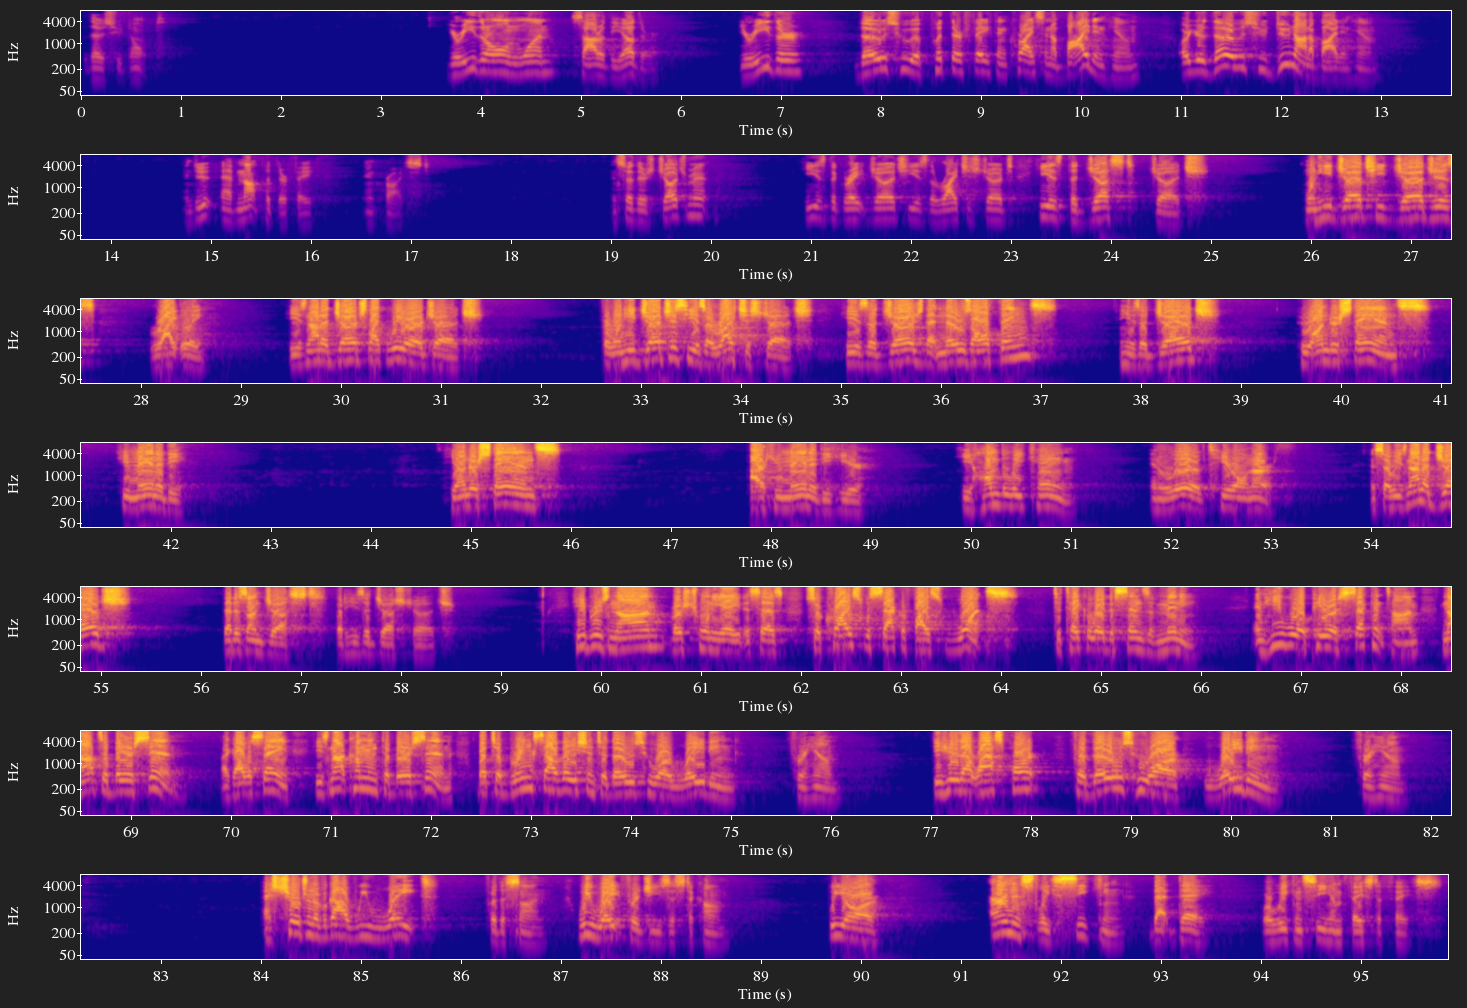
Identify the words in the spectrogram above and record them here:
for those who don't. You're either on one side or the other. You're either those who have put their faith in Christ and abide in him, or you're those who do not abide in him and do, have not put their faith in Christ. And so there's judgment He is the great judge. He is the righteous judge. He is the just judge. When he judges, he judges rightly. He is not a judge like we are a judge. For when he judges, he is a righteous judge. He is a judge that knows all things. He is a judge who understands humanity. He understands our humanity here. He humbly came and lived here on earth. And so he's not a judge that is unjust, but he's a just judge. Hebrews 9, verse 28, it says, So Christ was sacrificed once to take away the sins of many, and he will appear a second time, not to bear sin. Like I was saying, he's not coming to bear sin, but to bring salvation to those who are waiting for him. Do you hear that last part? For those who are waiting for him. As children of God, we wait for the Son. We wait for Jesus to come. We are earnestly seeking that day where we can see him face to face.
